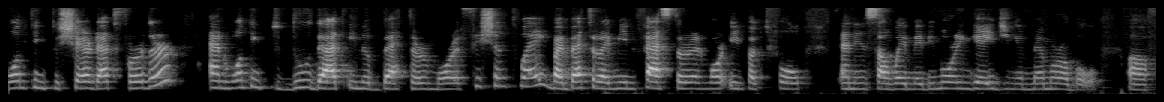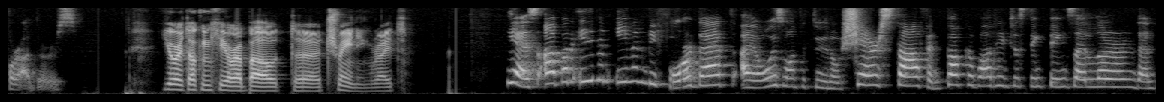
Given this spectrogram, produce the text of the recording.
wanting to share that further and wanting to do that in a better, more efficient way. By better, I mean faster and more impactful and in some way maybe more engaging and memorable uh, for others. You are talking here about uh, training, right? Yes, uh, but even even before that, I always wanted to you know share stuff and talk about interesting things I learned, and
